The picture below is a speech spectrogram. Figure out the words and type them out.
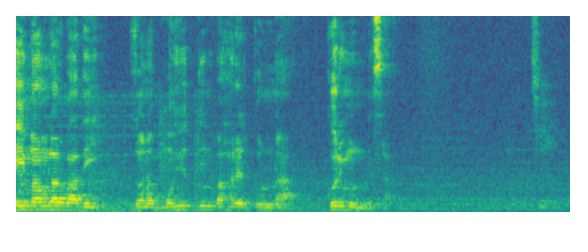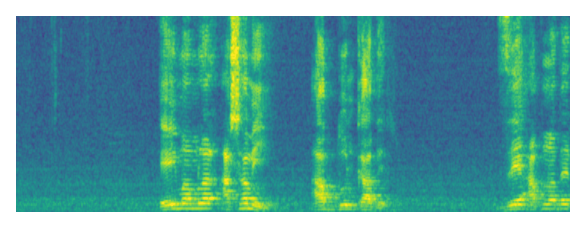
এই মামলার বাদী জনাব মহিউদ্দিন বাহারের কন্যা করিমুন্নেসা এই মামলার আসামি আব্দুল কাদের যে আপনাদের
